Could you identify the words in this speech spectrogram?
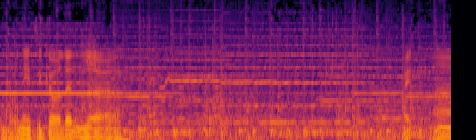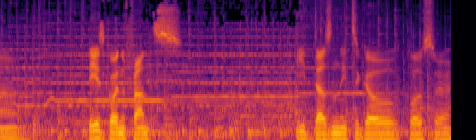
I will need to go a little... Uh... Wait. Uh... These go in front. He doesn't need to go closer.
